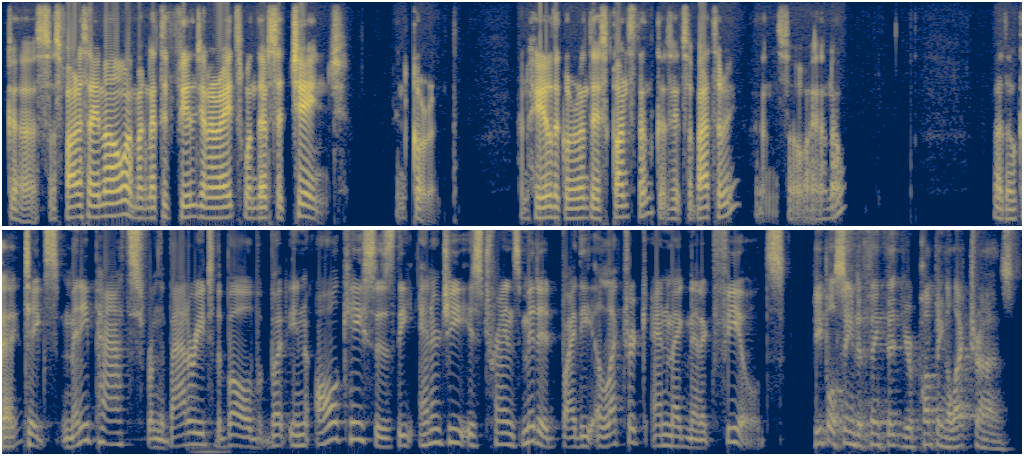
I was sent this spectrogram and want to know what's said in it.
Because as far as I know, a magnetic field generates when there's a change in current. And here the current is constant because it's a battery, and so I don't know but okay. It takes many paths from the battery to the bulb, but in all cases, the energy is transmitted by the electric and magnetic fields. People seem to think that you're pumping electrons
